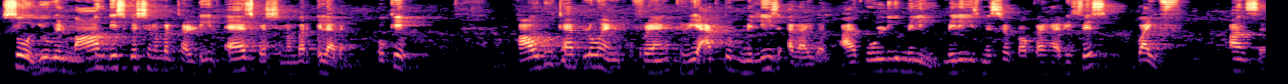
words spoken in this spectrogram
So you will mark this question number 13 as question number 11. Okay. How do Taplow and Frank react to Millie's arrival? I told you Millie. Millie is Mr. Crocker Harris's wife. Answer.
